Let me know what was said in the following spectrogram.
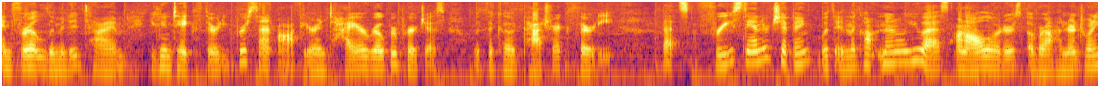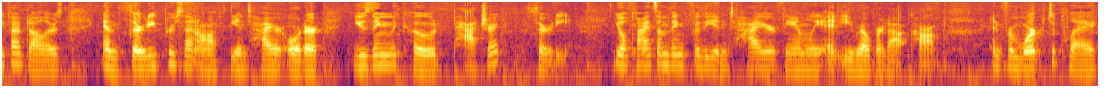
And for a limited time, you can take 30% off your entire Roper purchase with the code PATRICK30. That's free standard shipping within the continental US on all orders over $125 and 30% off the entire order using the code PATRICK30. You'll find something for the entire family at eroper.com and from work to play,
